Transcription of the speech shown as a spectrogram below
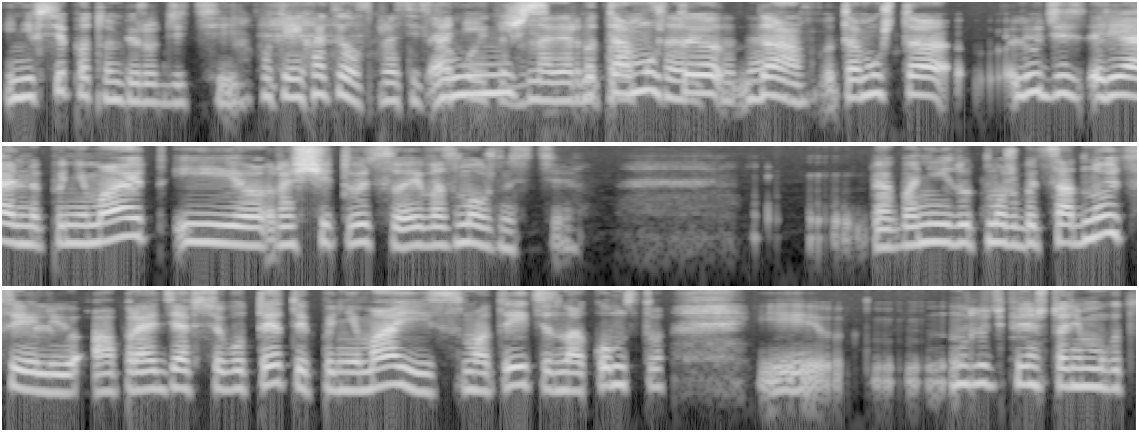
и не все потом берут детей. Вот я и хотела спросить, Они какой-то не же, наверное, потому процент, что да? потому что люди реально понимают и рассчитывают свои возможности. Как бы они идут, может быть, с одной целью, а пройдя все вот это и понимая, и смотреть, и знакомство, и ну, люди понимают, что они могут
